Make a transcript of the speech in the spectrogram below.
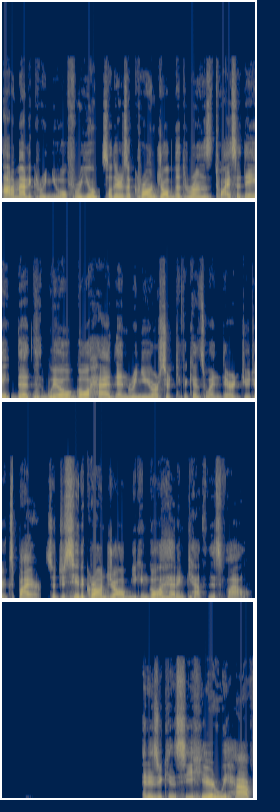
automatic renewal for you. So there's a cron job that runs twice a day that will go ahead and renew your certificates when they're due to expire. So to see the cron job, you can go ahead and cat this file. And as you can see here, we have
